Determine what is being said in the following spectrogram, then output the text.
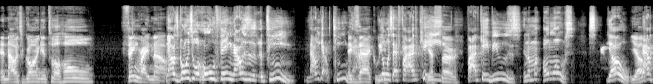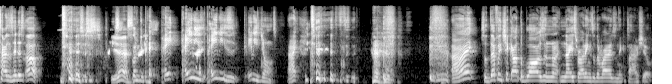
and now it's growing into a whole thing right now. now it's going to a whole thing. Now it's a team. Now we got a team. now. Exactly. We almost at 5K. Yes, sir. 5K views in a month. Almost. Yo. Yup. Advertisers hit us up. Yeah. Some, pay, pay, pay these, pay these, pay these Jones. All right. All right. So definitely check out the blogs and nice writings of the Writers of Nick Time show.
